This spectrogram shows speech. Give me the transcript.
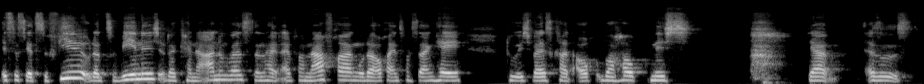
ist es jetzt zu viel oder zu wenig oder keine Ahnung was, dann halt einfach nachfragen oder auch einfach sagen, hey, du, ich weiß gerade auch überhaupt nicht, ja, also es,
